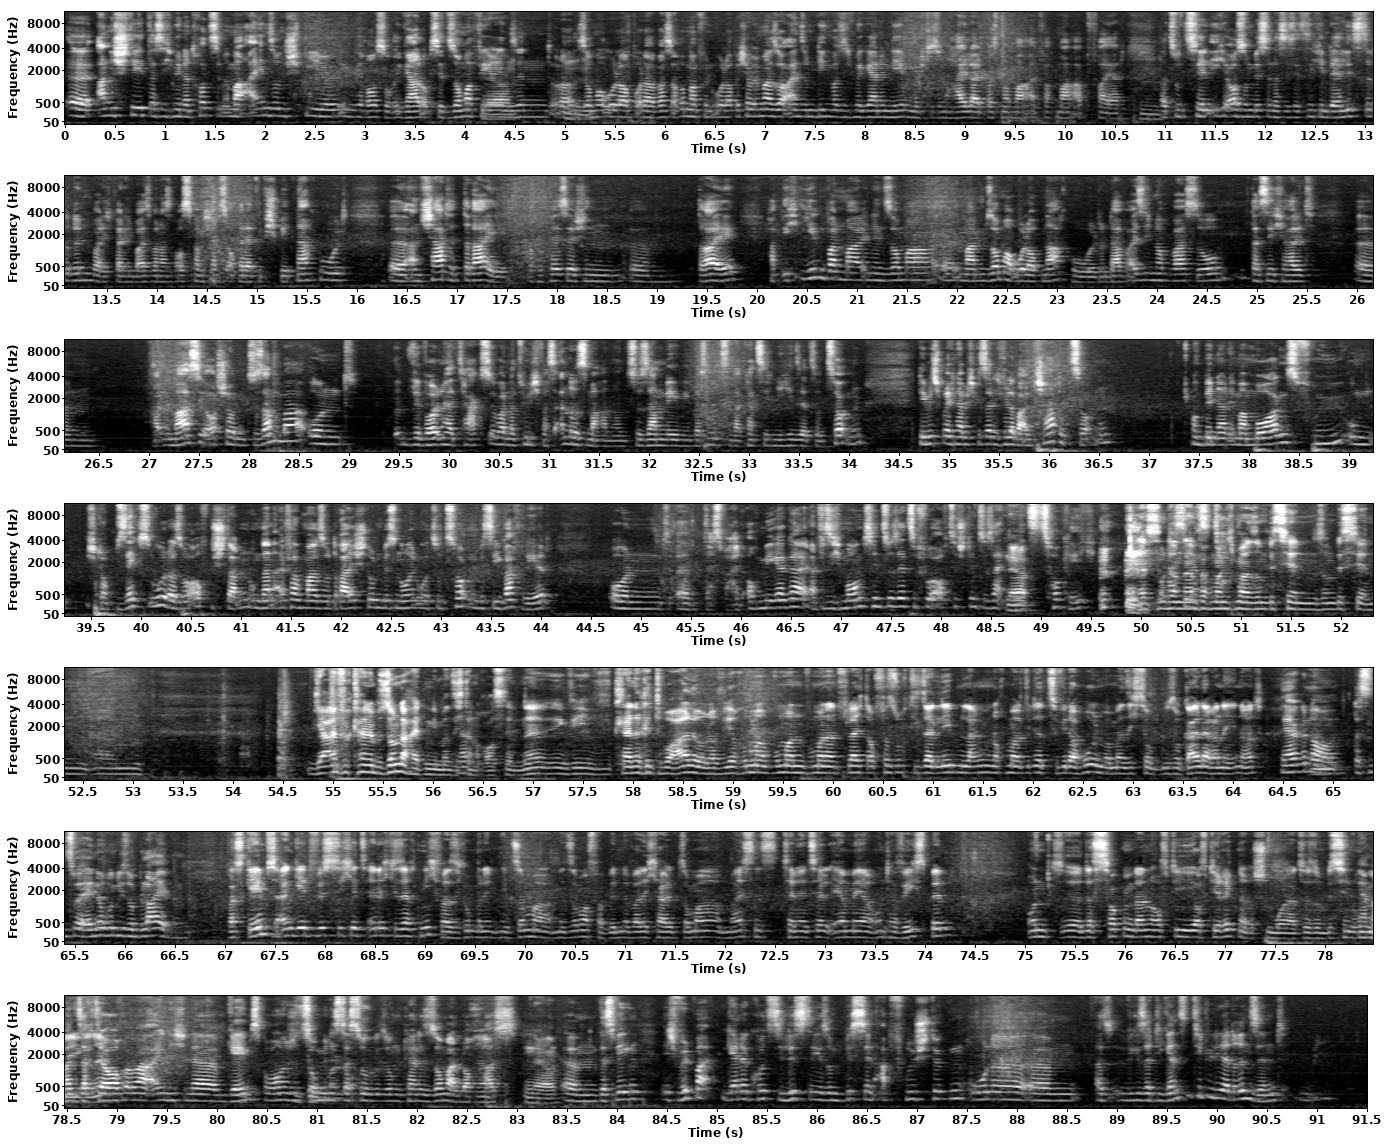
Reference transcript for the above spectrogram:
äh, ansteht, dass ich mir dann trotzdem immer ein so ein Spiel irgendwie raussuche. Egal, ob es jetzt Sommerferien Ja. sind oder Mhm. Sommerurlaub oder was auch immer für ein Urlaub. Ich habe immer so ein so ein Ding, was ich mir gerne nehmen möchte, so ein Highlight, was man mal einfach mal abfeiert. Hm. Dazu zähle ich auch so ein bisschen, das ist jetzt nicht in der Liste drin, weil ich gar nicht weiß, wann das rauskam. Ich habe es auch relativ spät nachgeholt. Äh, Uncharted 3 auf der PlayStation ähm, 3 habe ich irgendwann mal in den Sommer, äh, in meinem Sommerurlaub nachgeholt. Und da weiß ich noch, war es so, dass ich halt, ähm, halt mit Marci auch schon zusammen war und wir wollten halt tagsüber natürlich was anderes machen und zusammen irgendwie was nutzen. Da kannst du dich nicht hinsetzen und zocken. Dementsprechend habe ich gesagt, ich will aber Uncharted zocken und bin dann immer morgens früh um, ich glaube, 6 Uhr oder so aufgestanden, um dann einfach mal so drei Stunden bis 9 Uhr zu zocken, bis sie wach wird. Und äh, das war halt auch mega geil. Einfach sich morgens hinzusetzen, früh aufzustehen, zu sagen, Ja. jetzt zocke ich. Das sind dann einfach manchmal so ein bisschen, so ein bisschen, ähm, ja, einfach kleine Besonderheiten, die man sich Ja. dann rausnimmt, ne? Irgendwie kleine Rituale oder wie auch immer, wo man, wo man dann vielleicht auch versucht, die sein Leben lang nochmal wieder zu wiederholen, weil man sich so, so geil daran erinnert. Ja, genau. Ähm. Das sind so Erinnerungen, die so bleiben. Was Games angeht, wüsste ich jetzt ehrlich gesagt nicht, was ich unbedingt mit Sommer, mit Sommer verbinde, weil ich halt Sommer meistens tendenziell eher mehr unterwegs bin und äh, das Zocken dann auf die, auf die regnerischen Monate so ein bisschen Ja, umlege. man sagt ne? ja auch immer eigentlich in der Games-Branche zumindest, dass du so ein kleines Sommerloch Ja. hast. Ja. Ähm, deswegen, ich würde mal gerne kurz die Liste hier so ein bisschen abfrühstücken, ohne, ähm, also wie gesagt, die ganzen Titel, die da drin sind,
